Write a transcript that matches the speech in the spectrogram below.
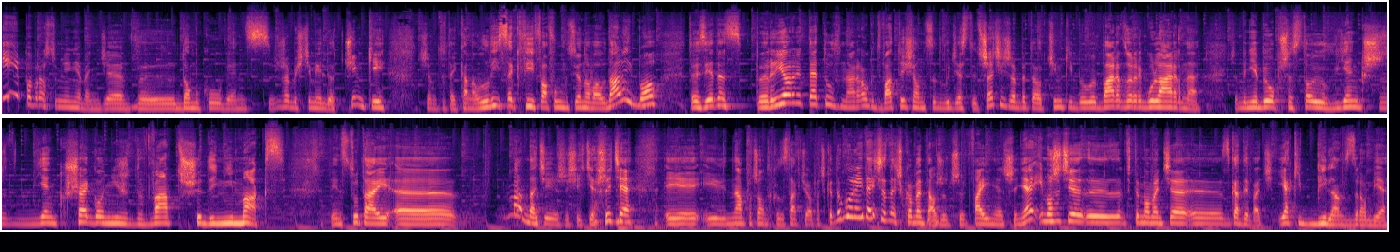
i po prostu mnie nie będzie w domku, więc żebyście mieli odcinki, żeby tutaj kanał Lisek FIFA funkcjonował dalej, bo to jest jeden z priorytetów na rok 2023, żeby te odcinki były bardzo regularne, żeby nie było przestoju większy, większego niż 2-3 dni max. Więc tutaj e, mam nadzieję, że się cieszycie I, i na początku zostawcie łapeczkę do góry i dajcie znać w komentarzu, czy fajnie, czy nie. I możecie y, w tym momencie y, zgadywać, jaki bilans zrobię.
